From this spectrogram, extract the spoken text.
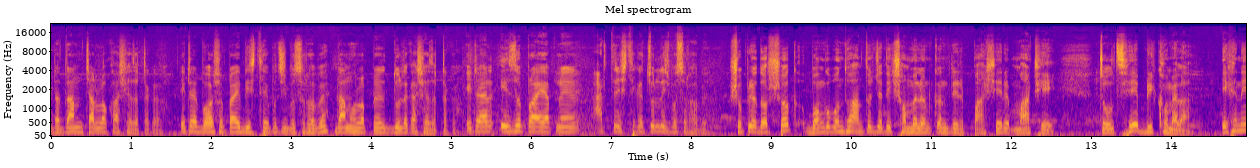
এটার দাম চার লক্ষ আশি হাজার টাকা। এটার বয়সও প্রায় বিশ থেকে পঁচিশ বছর হবে। দাম হলো আপনার দু লাখ আশি হাজার টাকা। এটার এজও প্রায় আপনার আটত্রিশ থেকে চল্লিশ বছর হবে। সুপ্রিয় দর্শক, বঙ্গবন্ধু আন্তর্জাতিক সম্মেলন কেন্দ্রের পাশের মাঠে চলছে বৃক্ষমেলা এখানে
